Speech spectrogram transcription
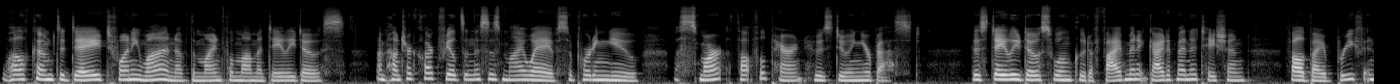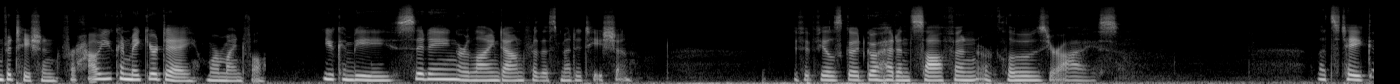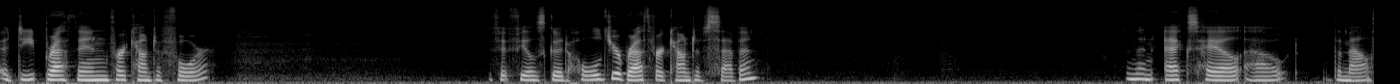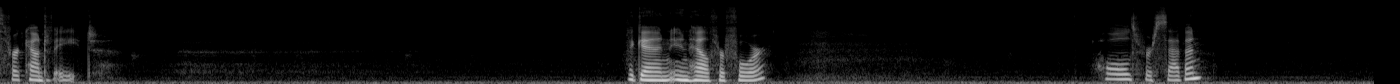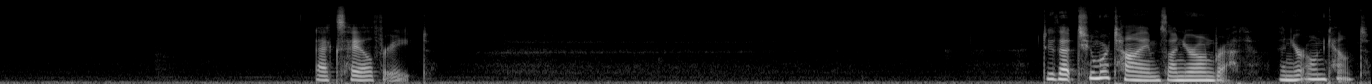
Welcome to day 21 of the Mindful Mama Daily Dose. I'm Hunter Clarke-Fields, and this is my way of supporting you, a smart, thoughtful parent who's doing your best. This daily dose will include a five minute guided meditation, followed by a brief invitation for how you can make your day more mindful. You can be sitting or lying down for this meditation. If it feels good, go ahead and soften or close your eyes. Let's take a deep breath in for a count of four. If it feels good, hold your breath for a count of seven. And then exhale out the mouth for a count of eight. Again, inhale for four. Hold for seven. Exhale for eight. Do that two more times on your own breath and your own count.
